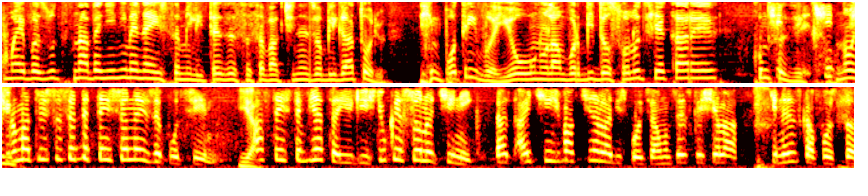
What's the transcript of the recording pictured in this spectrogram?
cum ai văzut, n-a venit nimeni aici să militeze să se vaccineze obligatoriu. Din potrivă, eu unul am vorbit de o soluție care cum și, să zic? Și, Noi... și lumea trebuie să se detensioneze puțin. Ia. Asta este viața. Eu știu că sună cinic, dar ai cinci vaccine la dispoziție. Am înțeles că și la chinezesc a fost uh,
